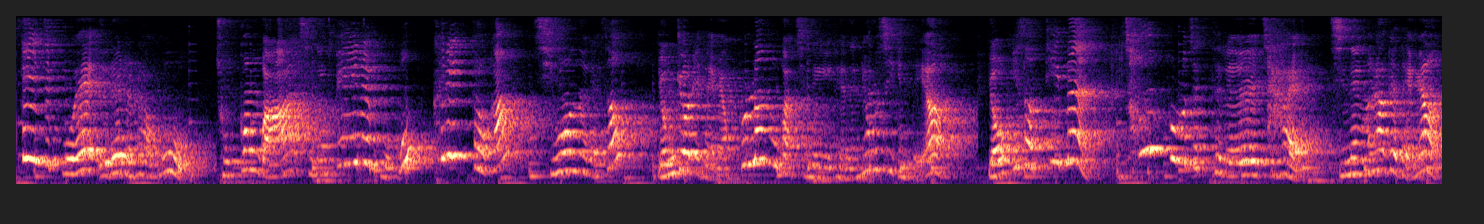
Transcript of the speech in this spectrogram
스테이지4에 의뢰를 하고 조건과 진행 페이를 보고 크리에이터가 지원을 해서 연결이 되면 콜라보가 진행이 되는 형식인데요. 여기서 팁은 처음 프로젝트를 잘 진행을 하게 되면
